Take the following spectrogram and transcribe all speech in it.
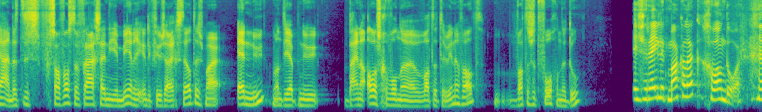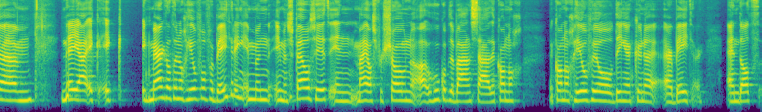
Ja, en dat is, zal vast een vraag zijn die in meerdere interviews eigenlijk gesteld is. Maar en nu? Want je hebt nu bijna alles gewonnen wat er te winnen valt. Wat is het volgende doel? Is redelijk makkelijk. Gewoon door. Um, nee, ja, ik, ik, ik merk dat er nog heel veel verbetering in mijn, in mijn spel zit. In mij als persoon, uh, hoe ik op de baan sta. Er kan nog er kan nog heel veel dingen kunnen er beter. En dat,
